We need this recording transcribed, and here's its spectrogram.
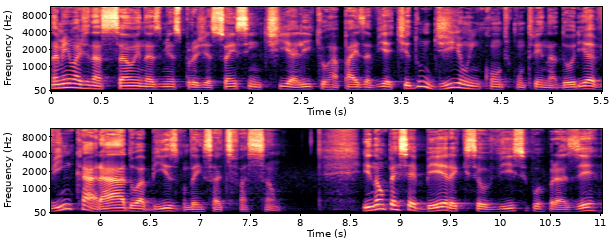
Na minha imaginação e nas minhas projeções, senti ali que o rapaz havia tido um dia um encontro com o treinador e havia encarado o abismo da insatisfação. E não percebera que seu vício por prazer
